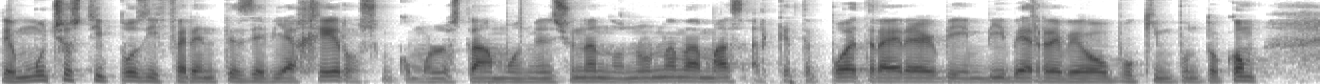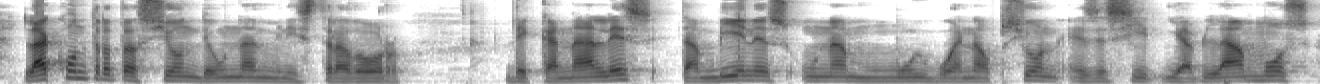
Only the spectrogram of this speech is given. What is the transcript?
de muchos tipos diferentes de viajeros, como lo estábamos mencionando, no nada más al que te puede traer Airbnb, BRB o Booking.com. La contratación de un administrador de canales también es una muy buena opción. Es decir, y hablamos,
